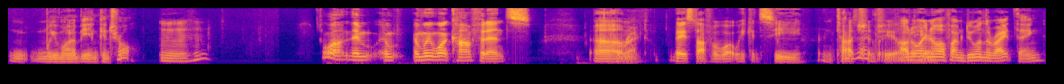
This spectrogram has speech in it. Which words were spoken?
we want to be in control. Mm-hmm. Well, and then and we want confidence, um, Correct. based off of what we can see and touch and feel. How do I know if I'm doing the right thing?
